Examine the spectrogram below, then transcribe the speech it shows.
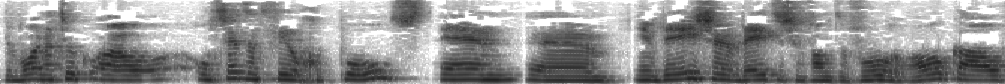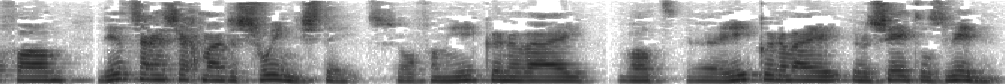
er wordt natuurlijk al ontzettend veel gepolst. En uh, in wezen weten ze van tevoren ook al van, dit zijn zeg maar de swing states. Zo van hier kunnen wij wat, hier kunnen wij zetels winnen.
